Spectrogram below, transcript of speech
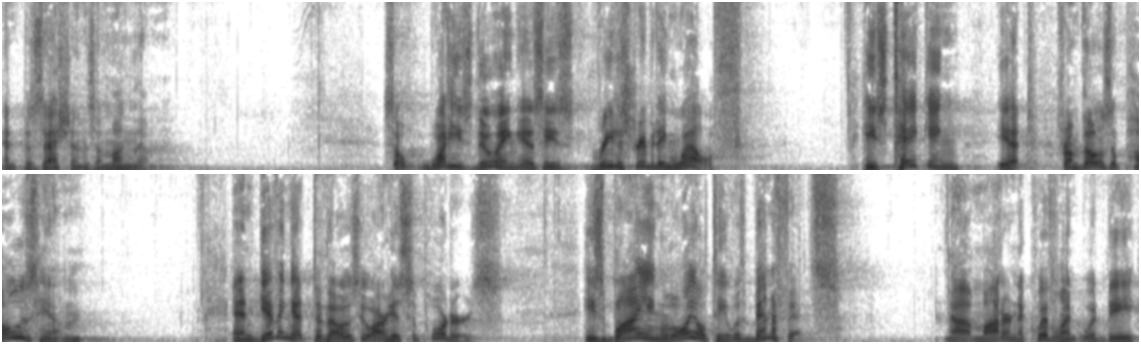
and possessions among them. So, what he's doing is he's redistributing wealth. He's taking it from those oppose him and giving it to those who are his supporters. He's buying loyalty with benefits. A modern equivalent would be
